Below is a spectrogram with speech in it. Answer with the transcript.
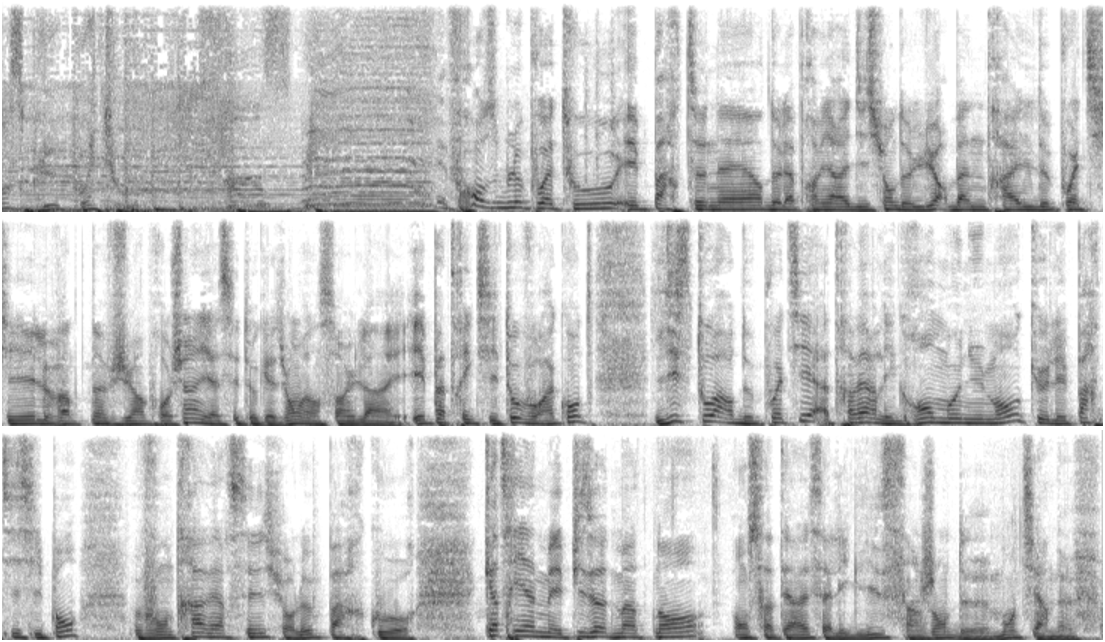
France Bleu Poitou. Poitou est partenaire de la première édition de l'Urban Trail de Poitiers le 29 juin prochain. Et à cette occasion, Vincent Hulin et Patrick Citeau vous racontent l'histoire de Poitiers à travers les grands monuments que les participants vont traverser sur le parcours. Quatrième épisode maintenant, on s'intéresse à l'église Saint-Jean de Montier-Neuf.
